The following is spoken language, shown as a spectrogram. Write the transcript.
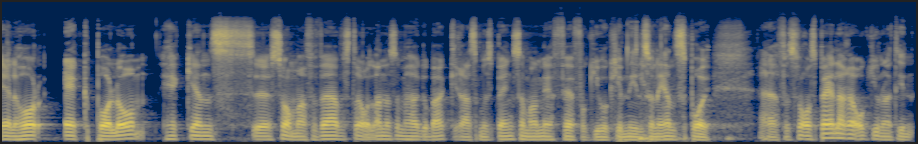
Elhor Ekpolo, Häckens eh, sommarförvärv, strålande som högerback. Rasmus Bengtsson, Malmö FF och Joakim Nilsson i Elfsborg är försvarsspelare. Och Jonathan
